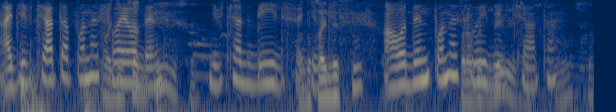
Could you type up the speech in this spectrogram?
А дівчата понесли дівчат один. більше. Дівчат більше. А, дівч- А один понесли дівчата. Ну, все.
